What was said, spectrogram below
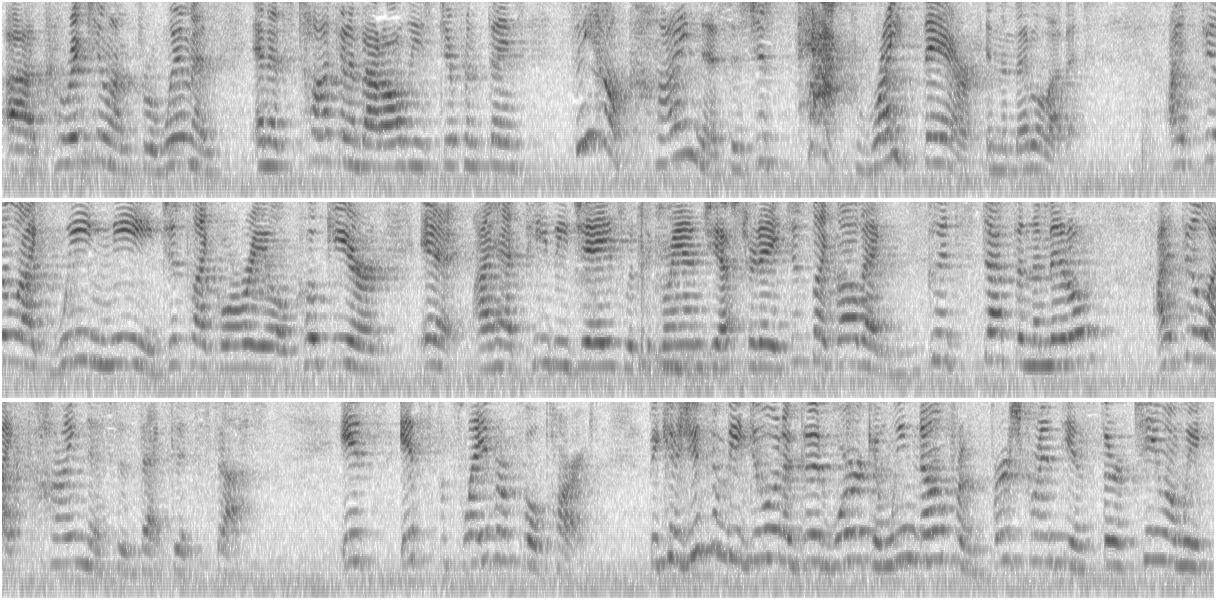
uh, curriculum for women, and it's talking about all these different things, see how kindness is just packed right there in the middle of it. I feel like we need, just like Oreo cookie or eh, I had PBJs with the grands yesterday, just like all that good stuff in the middle. I feel like kindness is that good stuff. It's it's the flavorful part. Because you can be doing a good work, and we know from 1 Corinthians 13 when we,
